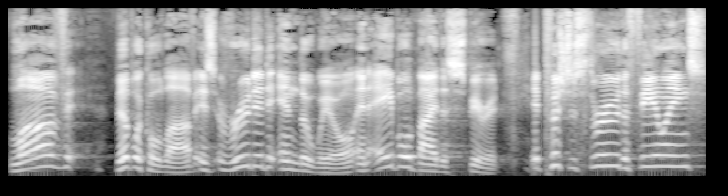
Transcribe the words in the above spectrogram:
Love, biblical love, is rooted in the will, enabled by the Spirit. It pushes through the feelings,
